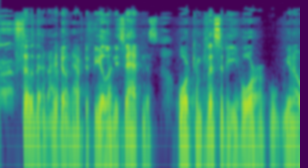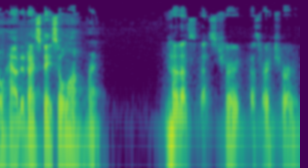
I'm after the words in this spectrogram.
so that I don't have to feel any sadness or complicity or, you know, how did I stay so long, right? No, that's that's true. That's very true.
